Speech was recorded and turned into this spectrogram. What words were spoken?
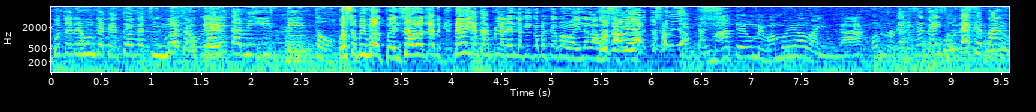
¿Vos tenés un detector de chismosa o qué? Marita, mi instinto. Vos sos muy mal pensado. que Mi amiga está planeando aquí cómo es que vamos a bailar la Yo sabía, yo sabía. Cálmate, hombre, vamos a ir a bailar. Hombre, organizate ahí, soltá ese palo.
